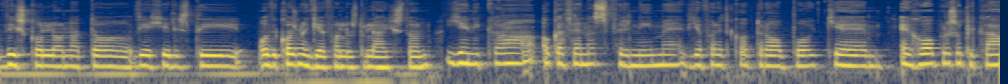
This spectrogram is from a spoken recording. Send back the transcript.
δύσκολο να το διαχειριστεί ο δικός μου εγκέφαλος τουλάχιστον. Γενικά ο καθένας θρυνεί με διαφορετικό τρόπο και εγώ προσωπικά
